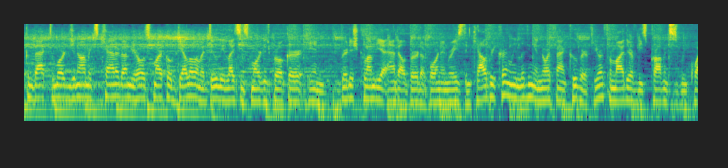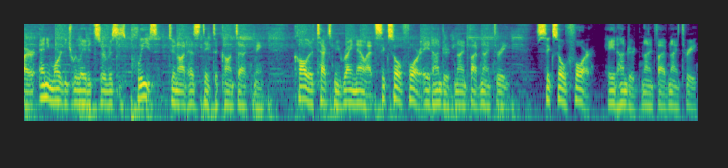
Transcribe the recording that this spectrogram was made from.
Welcome back to Mortgageonomics Canada. I'm your host, Marco Gello. I'm a duly licensed mortgage broker in British Columbia and Alberta, born and raised in Calgary, currently living in North Vancouver. If you're from either of these provinces require any mortgage related services, please do not hesitate to contact me. Call or text me right now at 604 800 9593. 604 800 9593.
